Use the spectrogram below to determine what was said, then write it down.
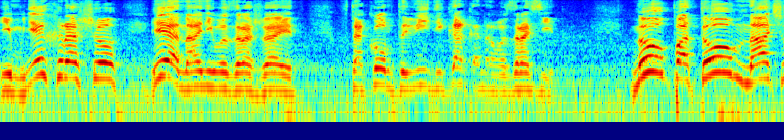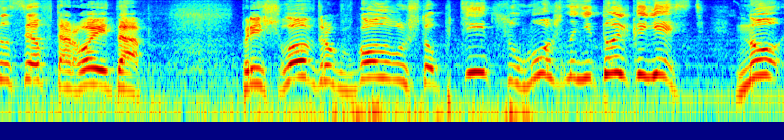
И мне хорошо, и она не возражает. В таком-то виде, как она возразит Ну, потом начался второй этап Пришло вдруг в голову, что птицу можно не только есть Но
